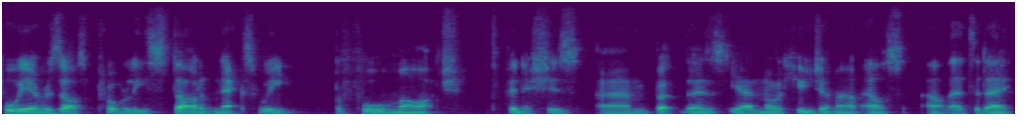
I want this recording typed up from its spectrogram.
full-year results probably start of next week before March finishes. Um, but there's yeah not a huge amount else out there today.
